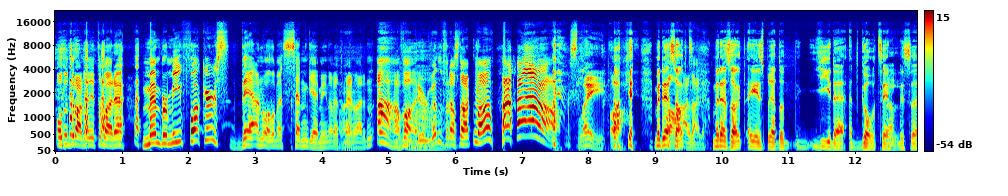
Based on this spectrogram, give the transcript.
Og du drar ned dit og bare Member me, fuckers! Det er noe av det mest send gamingen jeg vet om i hele verden. Ah, varulven fra starten, hva? Ha-ha! Slay. Okay. Med det er sagt, det med det sagt jeg er inspirert til å gi det et go til Ja. disse,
